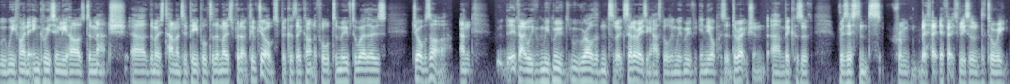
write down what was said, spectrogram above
we find it increasingly hard to match uh, the most talented people to the most productive jobs because they can't afford to move to where those jobs are. And in fact, we've, we've moved rather than sort of accelerating house building, we've moved in the opposite direction um, because of resistance from effectively sort of the Tory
